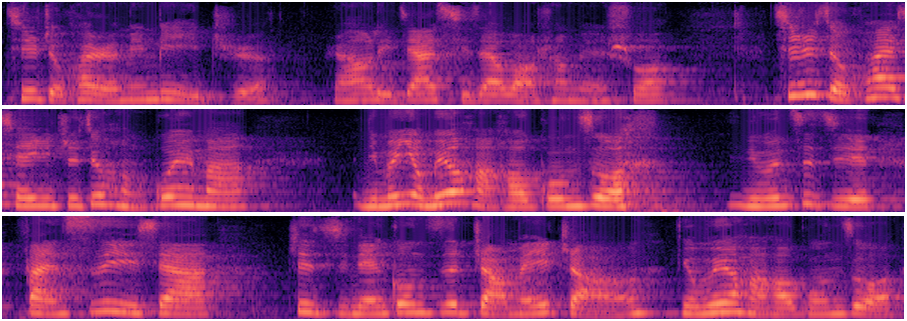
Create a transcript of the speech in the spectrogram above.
七十九块人民币一支。然后李佳琦在网上面说，七十九块钱一支就很贵吗？你们有没有好好工作？你们自己反思一下，这几年工资涨没涨？有没有好好工作？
